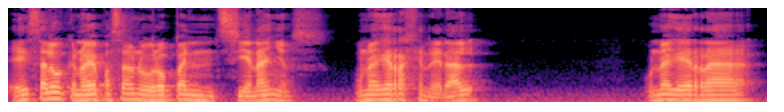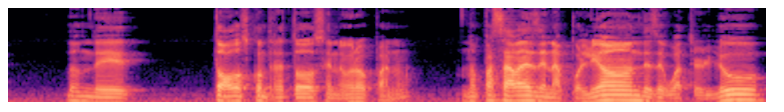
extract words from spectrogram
es algo que no había pasado en Europa en 100 años. Una guerra general una guerra donde todos contra todos en Europa, ¿no? No pasaba desde Napoleón, desde Waterloo,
